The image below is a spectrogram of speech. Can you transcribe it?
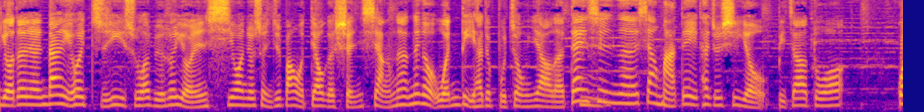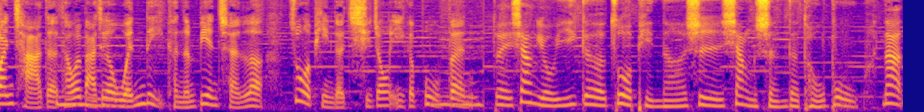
有的人当然也会执意说，比如说有人希望就是你就帮我雕个神像，那那个纹理它就不重要了。但是呢，嗯、像马黛它就是有比较多。观察的，他会把这个纹理可能变成了作品的其中一个部分。嗯、对，像有一个作品呢，是象神的头部，那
